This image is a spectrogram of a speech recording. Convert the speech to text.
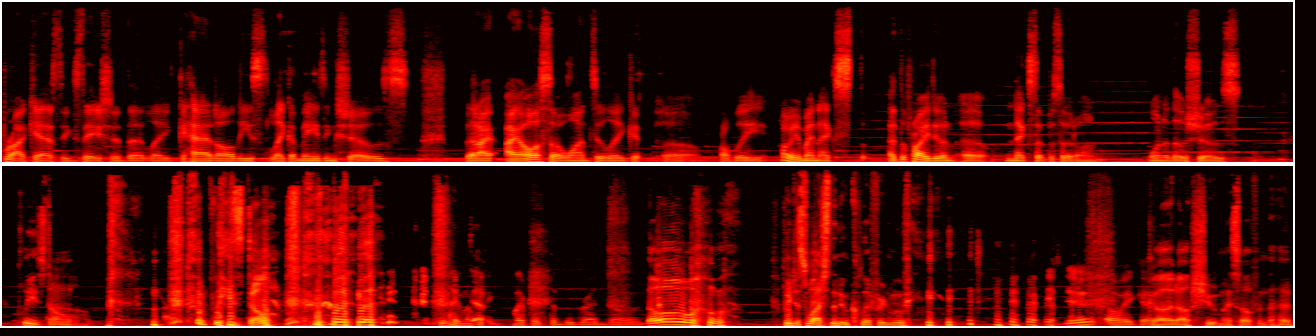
broadcasting station that like had all these like amazing shows that I I also want to like uh probably probably my next I'll probably do a uh, next episode on one of those shows. Please don't. Um, Please don't. He's gonna def- pick Clifford the big red dog. no. We just watched the new Clifford movie. dude, oh my god. God, I'll shoot myself in the head.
